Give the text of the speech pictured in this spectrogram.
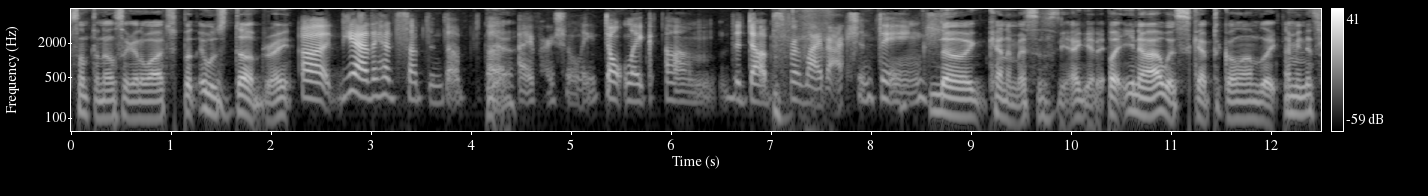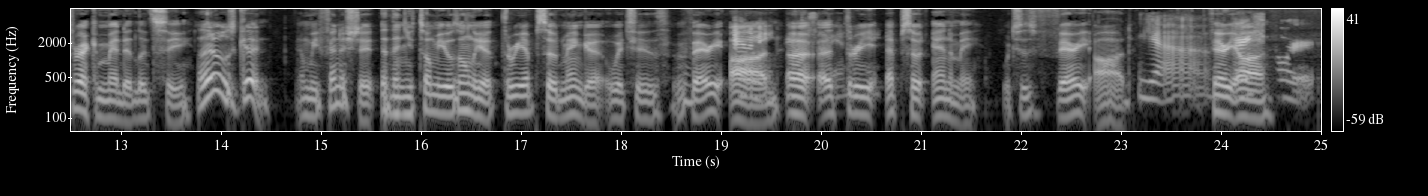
something else I gotta watch. But it was dubbed, right? Uh, yeah, they had subbed and dubbed, but Yeah. I personally don't like um the dubs for live action things. No, it kind of messes. Yeah, I get it. But you know, I was skeptical. I'm like, I mean, it's recommended. Let's see. And then it was good, and we finished it. And then you told me it was only a three episode manga, which is very Anime. odd. Uh, a anime. three episode anime, which is very odd. Yeah, Very odd. short.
